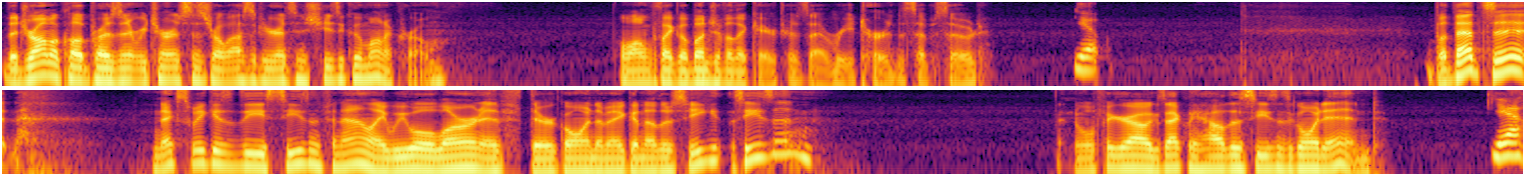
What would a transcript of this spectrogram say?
The drama club president returns since her last appearance in Shizuku Monochrome, along with like a bunch of other characters that returned this episode. Yep. But that's it. Next week is the season finale. We will learn if they're going to make another se- season, and we'll figure out exactly how this season is going to end. Yeah.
